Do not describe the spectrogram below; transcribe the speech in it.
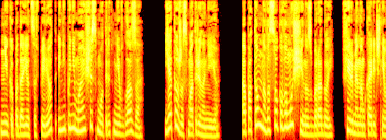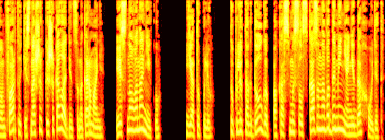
Ника подается вперед и непонимающе смотрит мне в глаза. Я тоже смотрю на нее а потом на высокого мужчину с бородой, в фирменном коричневом фартуке с нашивкой шоколадницы на кармане. И снова на Нику. Я туплю. Туплю так долго, пока смысл сказанного до меня не доходит.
